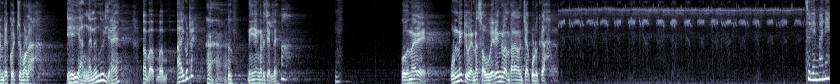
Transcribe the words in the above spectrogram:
എന്റെ കൊച്ചുമോള. ഏയ് അങ്ങനൊന്നുമില്ല. ആയിക്കോട്ടെ. നീ അങ്ങോട്ട് ചെല്ലേ. പോകുന്നേരെ ഉണ്ണിക്ക് വേണ്ട സൗകര്യങ്ങൾ എന്താണെന്ന് വെച്ചാ കൊടുക്ക. സുലൈമാനെ.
